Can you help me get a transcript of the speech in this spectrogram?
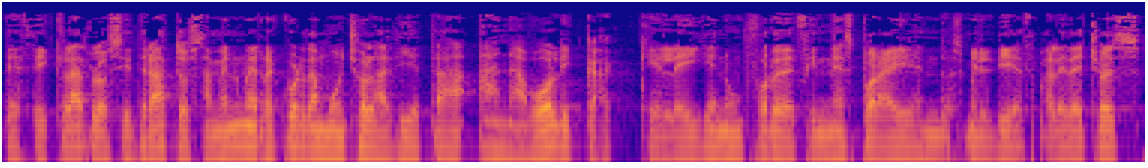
de ciclar los hidratos también me recuerda mucho la dieta anabólica que leí en un foro de fitness por ahí en 2010, ¿vale? De hecho es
